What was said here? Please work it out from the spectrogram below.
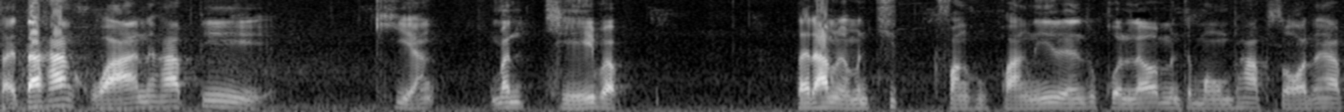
สายตาข้างขวานะครับที่เขียงมันเขแบบตาดำเนี่ยมันชิด ฝั่งฝั่งนี้เลยนะทุกคนแล้วมันจะมองภาพซ้อนนะครับ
